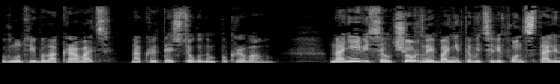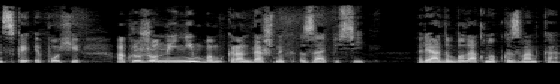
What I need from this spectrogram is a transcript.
Внутри была кровать, накрытая стеганым покрывалом. На ней висел черный бонитовый телефон сталинской эпохи, окруженный нимбом карандашных записей. Рядом была кнопка звонка,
